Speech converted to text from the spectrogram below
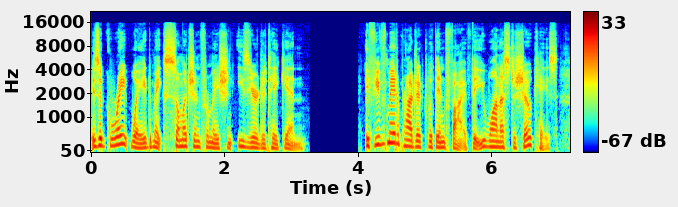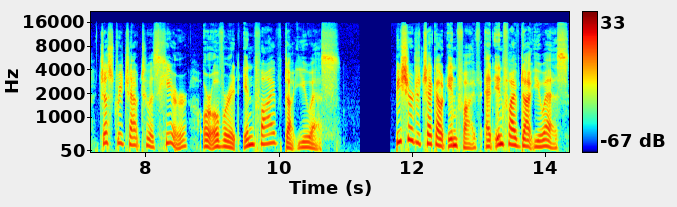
is a great way to make so much information easier to take in. If you've made a project with in5 that you want us to showcase, just reach out to us here or over at in5.us. Be sure to check out In5 at in5.us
